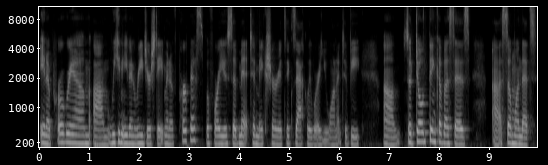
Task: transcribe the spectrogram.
in a program. Um, we can even read your statement of purpose before you submit to make sure it's exactly where you want it to be. Um, so don't think of us as uh, someone that's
